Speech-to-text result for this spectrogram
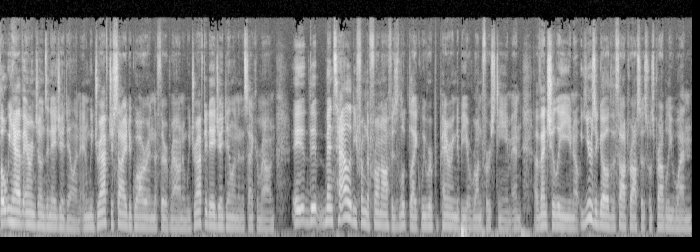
but we have Aaron Jones and AJ Dillon, and we draft Josiah Deguara in the third round, and we drafted AJ Dillon in the second round. Eh, the mentality from the front office looked like we were preparing to be a run first team, and eventually, you know, years ago, the thought process was probably when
